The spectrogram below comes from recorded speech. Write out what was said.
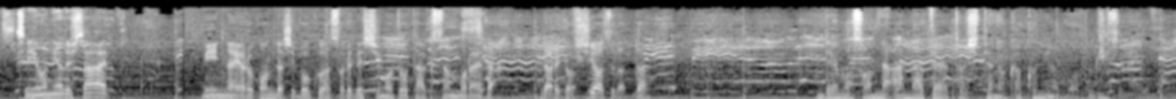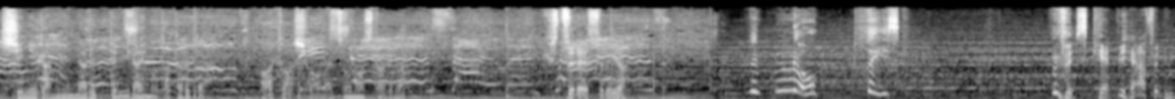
See you on the other side. みんな喜んだし僕はそれで仕事をたくさんもらえた誰か不幸せだった でもそんなあなたとしての過去には戻るぜ。死神になるって未来もたたるかあとは消滅を待つだけだ。失礼するよ。No, please. This can't be happening.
